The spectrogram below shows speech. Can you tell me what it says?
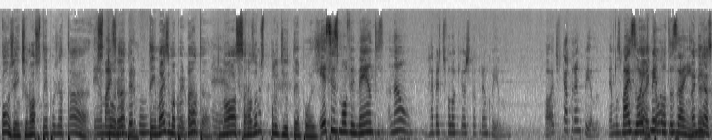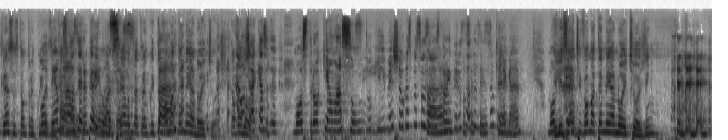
Bom, gente, o nosso tempo já está estourando. Mais uma pergunta. Tem mais uma Opa, pergunta? É. Nossa, nós vamos explodir o tempo hoje. Esses movimentos, não, Herbert falou que hoje está tranquilo. Pode ficar tranquilo. Temos mais oito ah, então, minutos ainda. Aninha, as crianças estão tranquilas Podemos fazer tranquilo. perguntas. O Marcelo está tranquilo. Então tá. vamos até meia-noite hoje. Então, Não, já que as, mostrou que é um assunto Sim. que mexeu com as pessoas, claro, elas estão interessadas em saber. Que legal. Né? Movimento... Elisete, vamos até meia-noite hoje, hein?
